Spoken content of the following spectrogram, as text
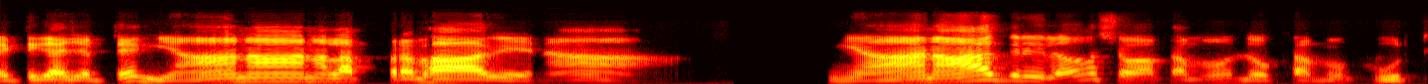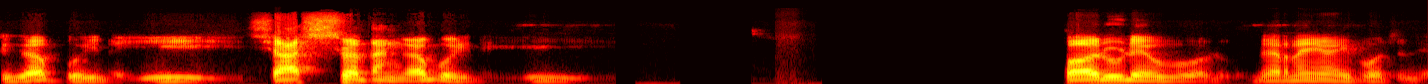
గట్టిగా చెప్తే జ్ఞానానల ప్రభావేనా జ్ఞానాగ్నిలో శోకము దుఃఖము పూర్తిగా పోయినాయి శాశ్వతంగా పోయినాయి. పరుడెవ్వడు? నిర్ణయం అయిపోతుంది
